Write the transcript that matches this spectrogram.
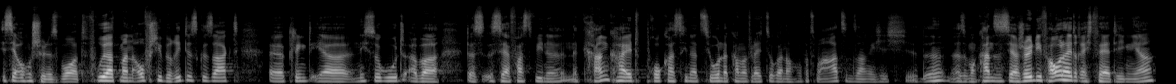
ist ja auch ein schönes Wort. Früher hat man Aufschieberitis gesagt, äh, klingt eher nicht so gut, aber das ist ja fast wie eine, eine, Krankheit, Prokrastination. Da kann man vielleicht sogar noch zum Arzt und sagen, ich, ich ne? also man kann es ja schön die Faulheit rechtfertigen. Ja?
